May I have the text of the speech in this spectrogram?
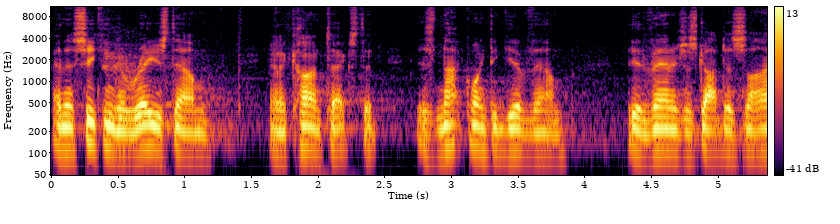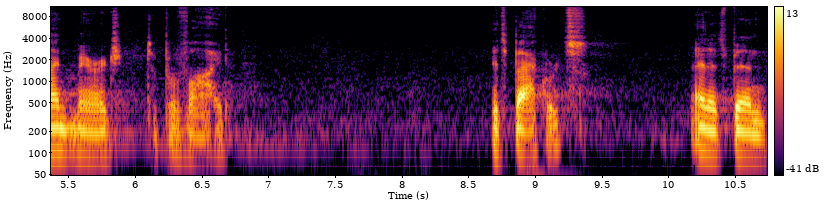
and then seeking to raise them in a context that is not going to give them the advantages God designed marriage to provide? It's backwards, and it's been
